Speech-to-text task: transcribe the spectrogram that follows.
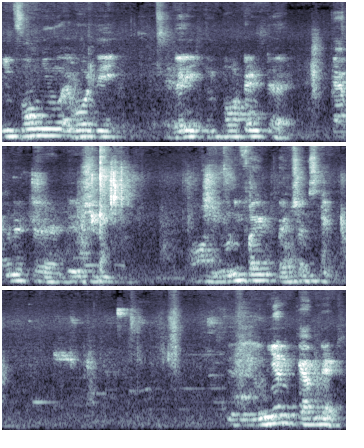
inform you about the very important uh, cabinet uh, decision on unified pension scheme. The Union Cabinet,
